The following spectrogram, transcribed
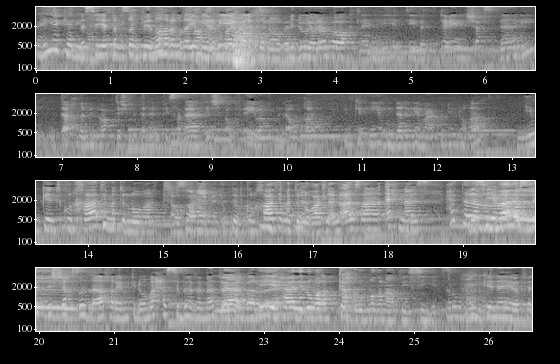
فهي كلمة بس هي تقصد في ظهر الغيب هي يعني هي وقت بدون هي ولها وقت لأن هي أنت بتدعي لشخص ثاني وتأخذه من وقتش مثلا في صلاتش أو في أي وقت من الأوقات. يمكن هي مندرجة مع كل اللغات. يمكن تكون خاتمة اللغات. أو صحيح. خاتمة يمكن تكون. خاتمة اللغات لأنه أصلا إحنا بس حتى لما بس هي ما وصلت ال- للشخص الآخر يمكن وما حس بها فما تعتبر هي هذه لغة كهرومغناطيسية ممكن أيوه في.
